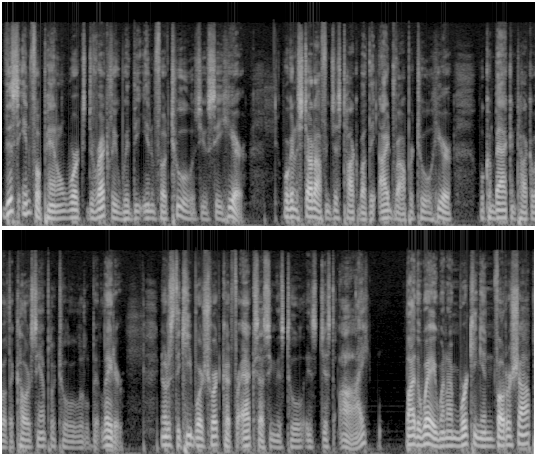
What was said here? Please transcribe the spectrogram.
This info panel works directly with the info tool as you see here. We're going to start off and just talk about the eyedropper tool here. We'll come back and talk about the color sampler tool a little bit later. Notice the keyboard shortcut for accessing this tool is just I. By the way, when I'm working in Photoshop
